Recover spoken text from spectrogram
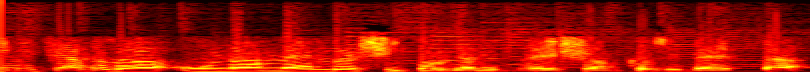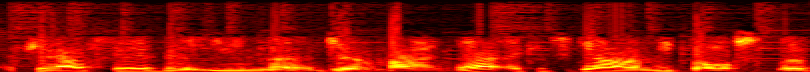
iniziato da una membership organization cosiddetta che ha sede in Germania e che si chiama Mitost.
